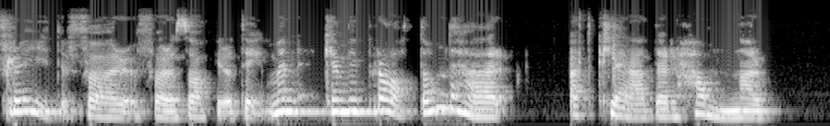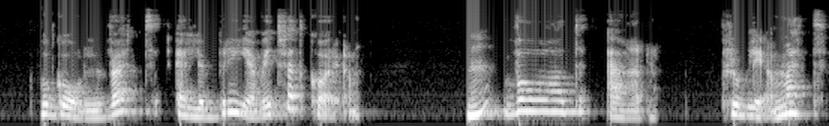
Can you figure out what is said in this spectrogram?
fröjd för, för saker och ting. Men kan vi prata om det här att kläder hamnar på golvet eller bredvid tvättkorgen? Mm. Vad är problemet?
